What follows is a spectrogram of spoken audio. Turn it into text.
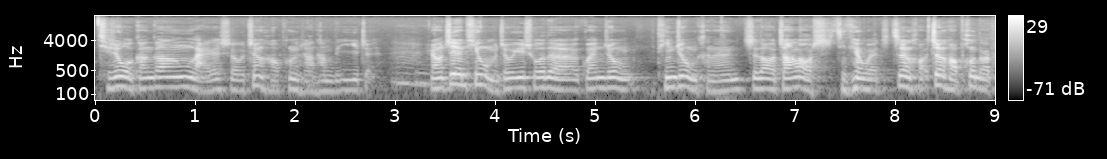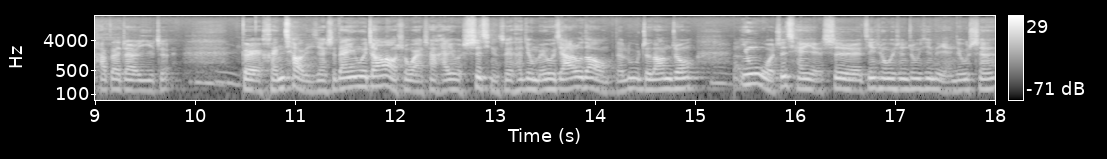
其实我刚刚来的时候正好碰上他们的义诊，嗯然后之前听我们周一说的观众听众可能知道张老师，今天我正好正好碰到他在这儿义诊，对，很巧的一件事。但因为张老师晚上还有事情，所以他就没有加入到我们的录制当中。因为我之前也是精神卫生中心的研究生，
